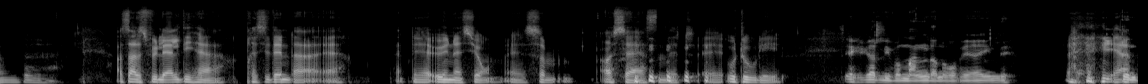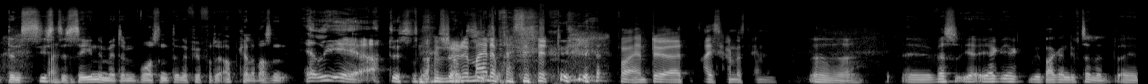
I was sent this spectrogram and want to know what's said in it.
Um, og så er der selvfølgelig alle de her præsidenter af, af det her ø-nation, øh, som også er sådan lidt øh, udulige. Jeg kan godt lide, hvor mange der når være egentlig. ja. Ja. Den, den sidste scene med dem, hvor sådan, den er fyr for det opkalder bare sådan, hell yeah! Det er sådan, nu er det mig, der er præsident, jeg. for han dør tre sekunder senere. Øh, hvad, jeg, jeg, jeg vil bare gerne lige fortælle, at øh,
